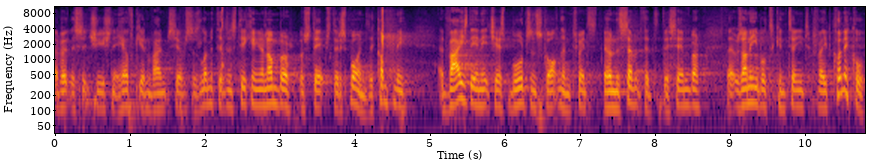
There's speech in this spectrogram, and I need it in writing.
about the situation at Healthcare Environmental Services Limited and is taking a number of steps to respond. The company advised the NHS boards in Scotland on the 7th of December that it was unable to continue to provide clinical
